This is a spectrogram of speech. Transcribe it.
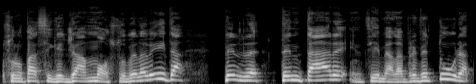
sono passi che già ha mosso per la verità, per tentare insieme alla prefettura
